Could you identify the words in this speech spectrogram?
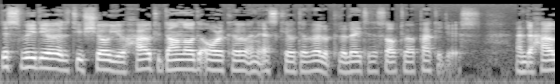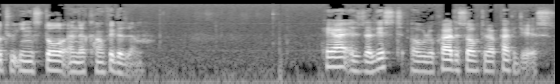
This video is to show you how to download Oracle and SQL Develop related software packages and how to install and configure them. Here is the list of required software packages.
